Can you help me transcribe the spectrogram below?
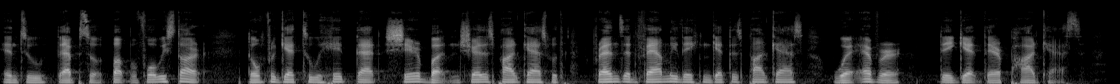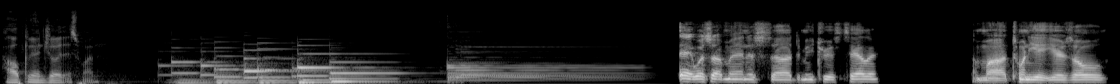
into the episode. But before we start, don't forget to hit that share button. Share this podcast with friends and family. They can get this podcast wherever they get their podcasts. I hope you enjoy this one. Hey, what's up, man? It's uh, Demetrius Taylor. I'm uh, 28 years old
